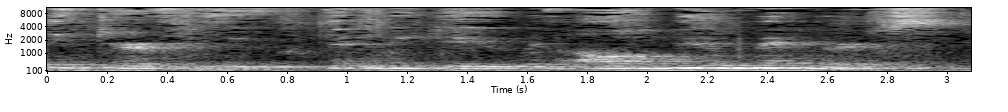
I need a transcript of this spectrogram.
interview that we do with all new members.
